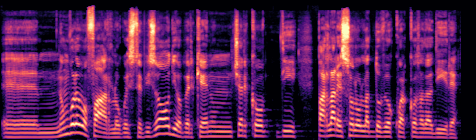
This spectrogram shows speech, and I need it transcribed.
Eh, non volevo farlo questo episodio perché non cerco di parlare solo laddove ho qualcosa da dire.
